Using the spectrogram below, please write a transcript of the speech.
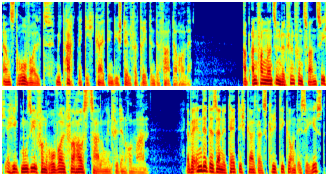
Ernst Rowohlt, mit Hartnäckigkeit in die stellvertretende Vaterrolle. Ab Anfang 1925 erhielt Musil von Rowohlt Vorauszahlungen für den Roman. Er beendete seine Tätigkeit als Kritiker und Essayist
